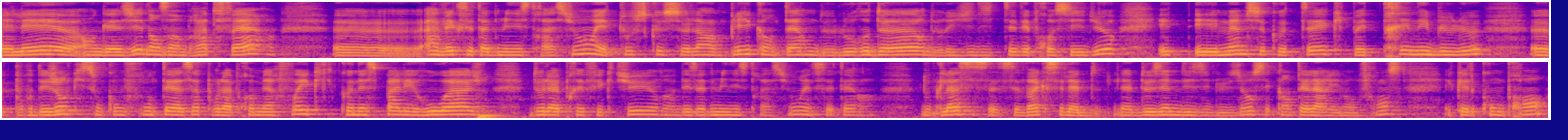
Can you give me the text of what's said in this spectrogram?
elle est euh, engagée dans un bras de fer euh, avec cette administration et tout ce que cela implique en termes de lourdeur, de rigidité des procédures et, même ce côté qui peut être très nébuleux euh, pour des gens qui sont confrontés à ça pour la première fois et qui ne connaissent pas les rouages de la préfecture, des administrations, etc. Donc là, c'est vrai que c'est la deuxième désillusion, c'est quand elle arrive en France et qu'elle comprend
